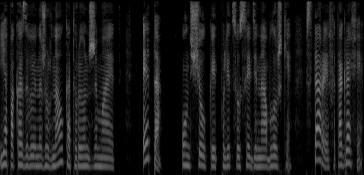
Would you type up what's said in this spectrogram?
я показываю на журнал, который он сжимает. Это, он щелкает по лицу Сэдди на обложке, старая фотография.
